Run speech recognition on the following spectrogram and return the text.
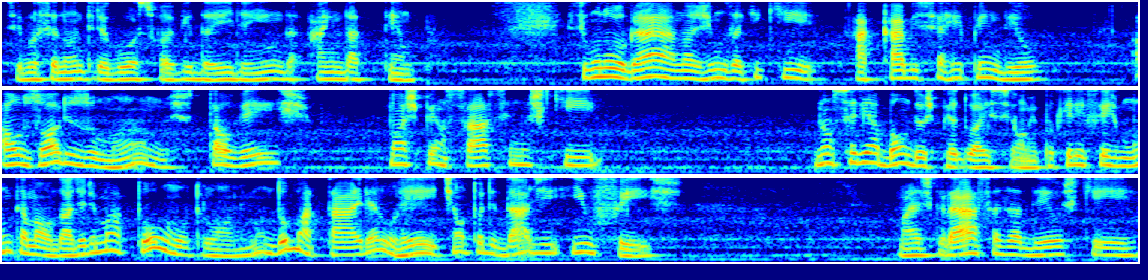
Se você não entregou a sua vida a Ele ainda, ainda há tempo. Em segundo lugar, nós vimos aqui que Acabe se arrependeu. Aos olhos humanos, talvez nós pensássemos que não seria bom Deus perdoar esse homem, porque ele fez muita maldade. Ele matou um outro homem, mandou matar, ele era o rei, tinha autoridade e o fez. Mas graças a Deus que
